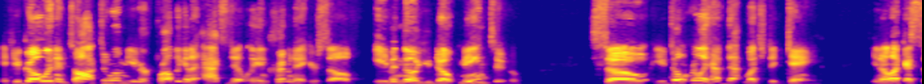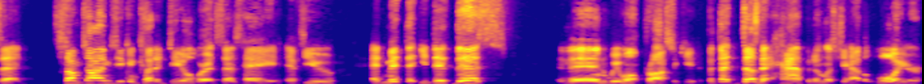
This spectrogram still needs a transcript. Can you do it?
If you go in and talk to them, you're probably going to accidentally incriminate yourself, even though you don't mean to. So you don't really have that much to gain. You know, like I said, sometimes you can cut a deal where it says, hey, if you admit that you did this, then we won't prosecute it. But that doesn't happen unless you have a lawyer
